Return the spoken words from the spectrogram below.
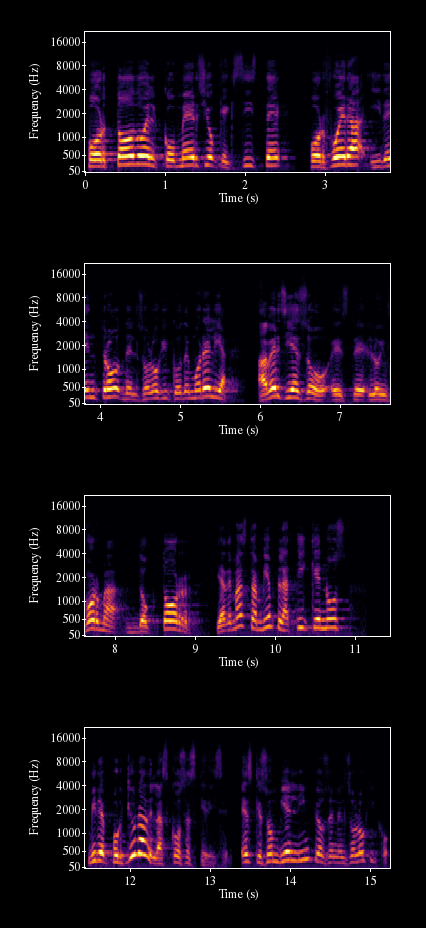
por todo el comercio que existe por fuera y dentro del zoológico de Morelia. A ver si eso este, lo informa, doctor. Y además también platíquenos, mire, porque una de las cosas que dicen es que son bien limpios en el zoológico,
